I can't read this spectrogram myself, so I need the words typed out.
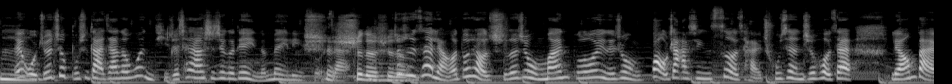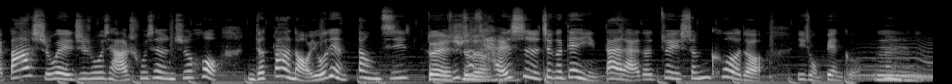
嗯哎、我觉得这不是大家的问题，这恰恰是这个电影的魅力所在。是的，是的，就是在两个多小时的这种 mind blowing 的这种爆炸性色彩出现之后，在两百八十位蜘蛛侠出现之后，你的大脑有点宕机。对，我觉得这，才是这个电影带来的最深刻的一种变革。嗯。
